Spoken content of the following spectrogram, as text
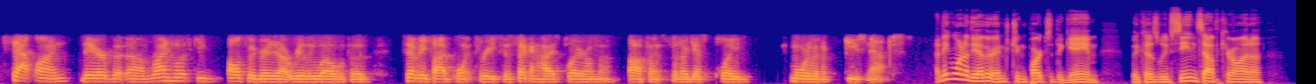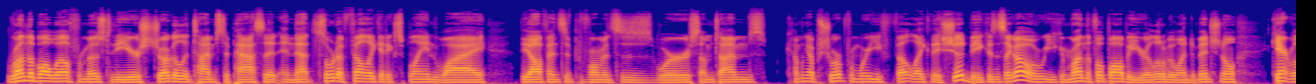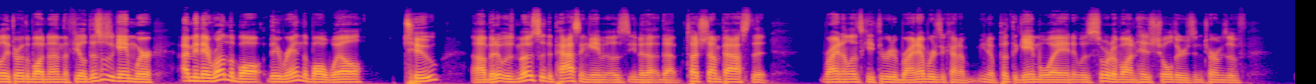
stat line there, but um, Ryan Hilinski also graded out really well with a 75.3, so second highest player on the offense that I guess played more than a few snaps. I think one of the other interesting parts of the game because we've seen South Carolina run the ball well for most of the year, struggle at times to pass it, and that sort of felt like it explained why the offensive performances were sometimes coming up short from where you felt like they should be because it's like, oh, you can run the football, but you're a little bit one dimensional. Can't really throw the ball down the field. This was a game where, I mean, they run the ball, they ran the ball well too, uh, but it was mostly the passing game. It was, you know, that, that touchdown pass that Ryan Hilinski threw to Bryan Edwards to kind of, you know, put the game away. And it was sort of on his shoulders in terms of,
